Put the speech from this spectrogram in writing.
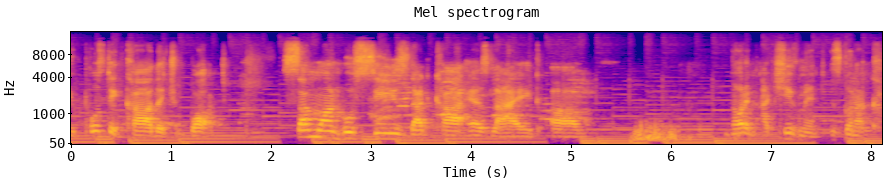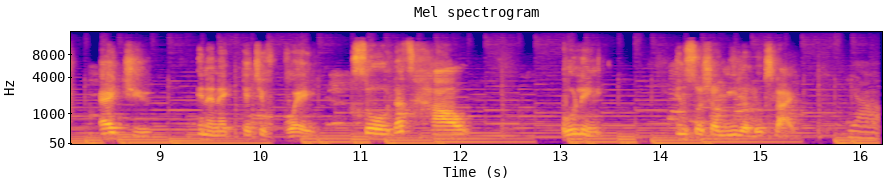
you post a car that you bought someone who sees that car as like um, not an achievement is gonna edge you in a negative way so that's how bullying in social media looks like Yeah.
